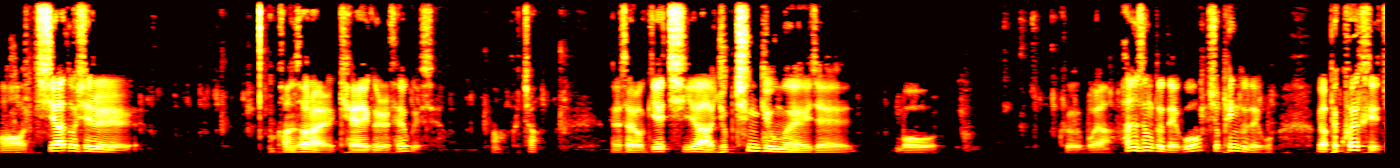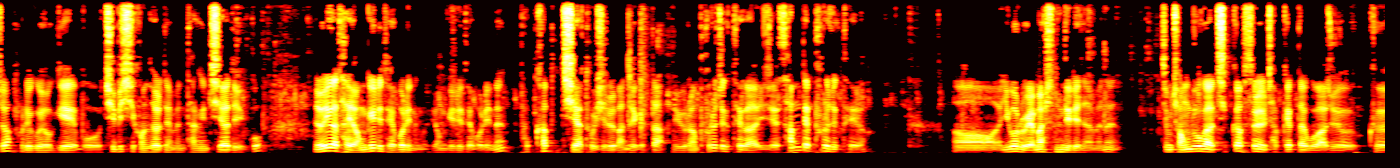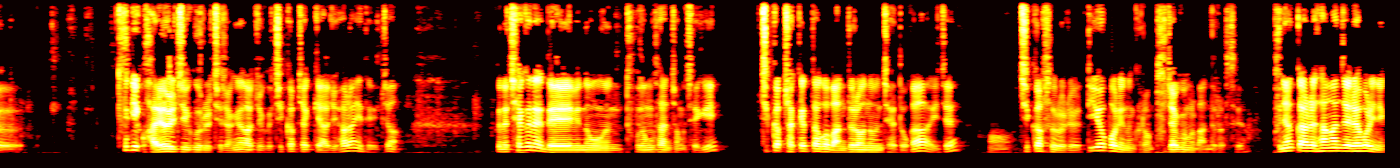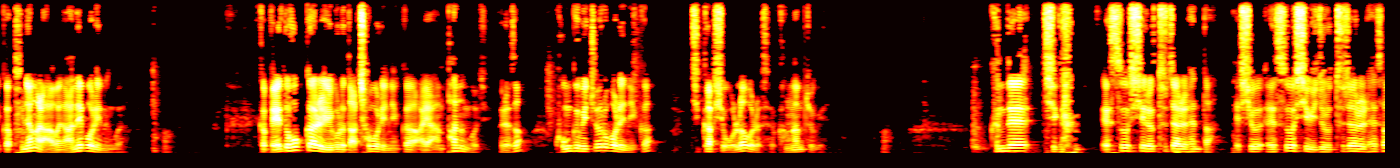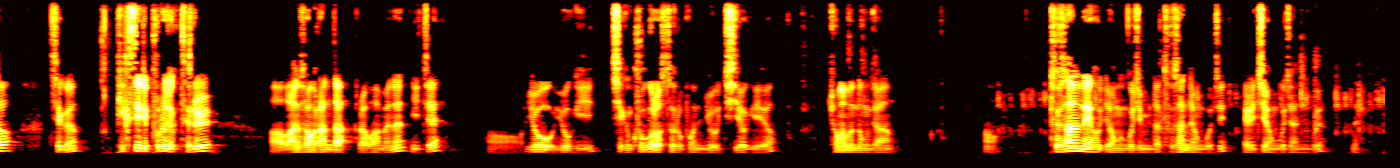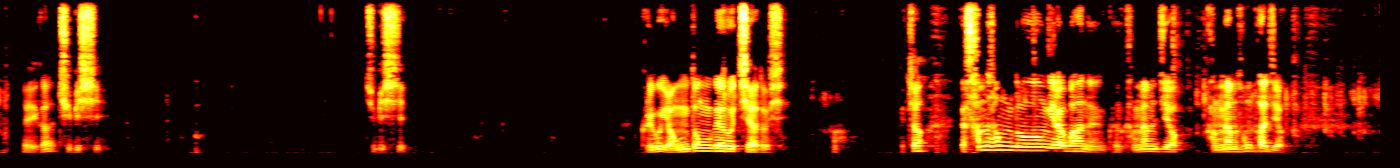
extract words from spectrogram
어, 지하 도시를 건설할 계획을 세우고 있어요. 어, 그쵸? 그래서 여기에 지하 6층 규모의 이제 뭐 그 뭐야 환승도 되고 쇼핑도 되고 옆에 코엑스 있죠? 그리고 여기에 뭐 GBC 건설되면 당연히 지하도 있고 여기가 다 연결이 돼버리는 거예요. 연결이 돼버리는 복합 지하 도시를 만들겠다. 이런 프로젝트가 이제 3대 프로젝트예요. 어, 이거를 왜 말씀드리냐면은 지금 정부가 집값을 잡겠다고 아주 그 투기 과열 지구를 제정해 가지고 집값 잡기 아주 혈안이 되어 있죠. 근데 최근에 내놓은 부동산 정책이 집값 잡겠다고 만들어 놓은 제도가 이제 어, 집값을 띄워버리는 그런 부작용을 만들었어요. 분양가를 상한제를 해버리니까 분양을 안- 안 해버리는 거야. 어. 그러니까 매도 호가를 일부러 낮춰버리니까 아예 안 파는 거지. 그래서 공급이 줄어버리니까 집값이 올라버렸어요. 강남 쪽에. 어. 근데 지금 SOC를 투자를 한다. SOC 위주로 투자를 해서 지금 빅3 프로젝트를 어, 완성을 한다라고 하면은 이제 어, 요 여기 지금 구글 어스로 본 요 지역이에요. 종합운동장 어, 두산의 연구지입니다. 두산 연구지, LG 연구지 아니고요. 네. 여기가 GBC, GBC 그리고 영동대로 지하도시. 어, 그렇죠? 그러니까 삼성동이라고 하는 그 강남 지역, 강남 송파 지역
